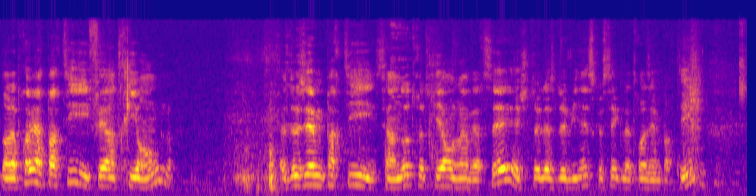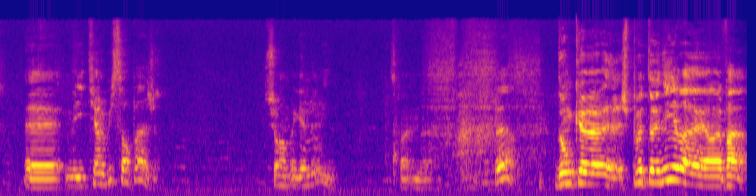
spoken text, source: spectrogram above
Dans la première partie, il fait un triangle. La deuxième partie, c'est un autre triangle inversé, et je te laisse deviner ce que c'est que la troisième partie. Euh, mais il tient 800 pages sur un magazine. C'est quand même euh. Donc euh, je peux tenir, euh, enfin,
